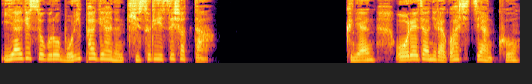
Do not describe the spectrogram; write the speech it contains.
이야기 속으로 몰입하게 하는 기술이 있으셨다. 그냥 오래전이라고 하시지 않고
